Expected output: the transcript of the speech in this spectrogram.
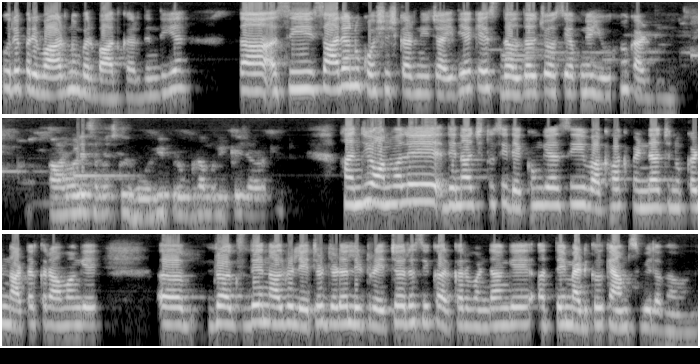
ਪੂਰੇ ਪਰਿਵਾਰ ਨੂੰ ਬਰਬਾਦ ਕਰ ਦਿੰਦੀ ਹੈ। ਤਾਂ ਅਸੀਂ ਸਾਰਿਆਂ ਨੂੰ ਕੋਸ਼ਿਸ਼ ਕਰਨੀ ਚਾਹੀਦੀ ਹੈ ਕਿ ਇਸ ਦਲਦਲ ਚੋਂ ਅਸੀਂ ਆਪਣੇ ਯੂਥ ਨੂੰ ਕੱਢ ਦਈਏ। ਆਉਣ ਵਾਲੇ ਸਮੇਂ 'ਚ ਕੋਈ ਹੋਰ ਵੀ ਪ੍ਰੋਗਰਾਮ ਲਿਖੇ ਜਾਣਗੇ? ਹਾਂਜੀ ਆਉਣ ਵਾਲੇ ਦਿਨਾਂ 'ਚ ਤੁਸੀਂ ਦੇਖੋਗੇ ਅਸੀਂ ਵੱਖ-ਵੱਖ ਪਿੰਡਾਂ 'ਚ ਨੁੱਕੜ ਨਾਟਕ ਕਰਾਵਾਂਗੇ। ਡਰੱਗਸ ਦੇ ਨਾਲ ਰਿਲੇਟਡ ਜਿਹੜਾ ਲਿਟਰੇਚਰ ਅਸੀਂ ਘਰ-ਘਰ ਵੰਡਾਂਗੇ ਅਤੇ ਮੈਡੀਕਲ ਕੈਂਪਸ ਵੀ ਲਗਾਵਾਂਗੇ।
